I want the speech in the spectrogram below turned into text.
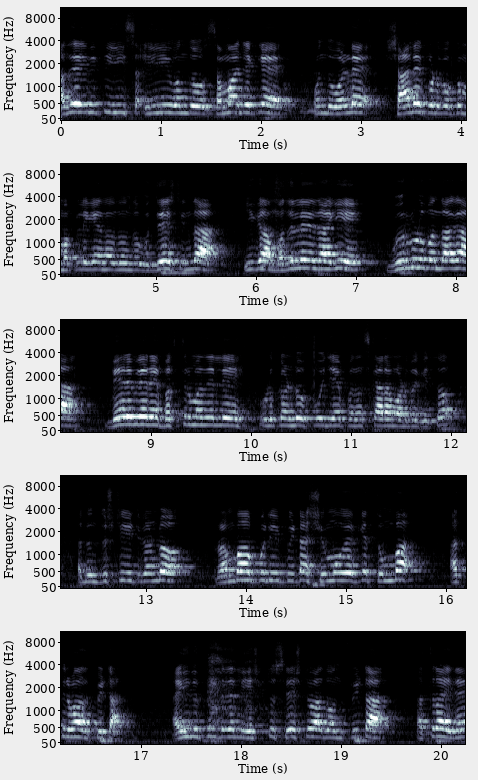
ಅದೇ ರೀತಿ ಈ ಸ, ಈ ಒಂದು ಸಮಾಜಕ್ಕೆ ಒಂದು ಒಳ್ಳೆ ಶಾಲೆ ಕೊಡಬೇಕು ಮಕ್ಕಳಿಗೆ ಅನ್ನೋದೊಂದು ಉದ್ದೇಶದಿಂದ ಈಗ ಮೊದಲನೇದಾಗಿ ಗುರುಗಳು ಬಂದಾಗ ಬೇರೆ ಬೇರೆ ಭಕ್ತರ ಮನೆಯಲ್ಲಿ ಉಳ್ಕೊಂಡು ಪೂಜೆ ಪುನಸ್ಕಾರ ಮಾಡಬೇಕಿತ್ತು. ಅದನ್ನು ದೃಷ್ಟಿ ಇಟ್ಕೊಂಡು ರಂಭಾಪುರಿ ಪೀಠ ಶಿವಮೊಗ್ಗಕ್ಕೆ ತುಂಬ ಹತ್ತಿರವಾದ ಪೀಠ. ಐದು ಪೀಠದಲ್ಲಿ ಎಷ್ಟು ಶ್ರೇಷ್ಠವಾದ ಒಂದು ಪೀಠ ಹತ್ರ ಇದೆ.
